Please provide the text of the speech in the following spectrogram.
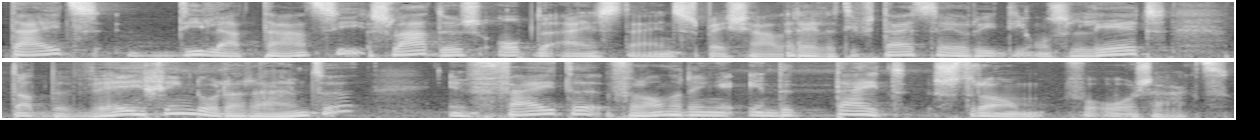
Tijdsdilatatie slaat dus op de Einsteins speciale relativiteitstheorie die ons leert dat beweging door de ruimte in feite veranderingen in de tijdstroom veroorzaakt.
